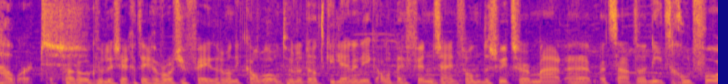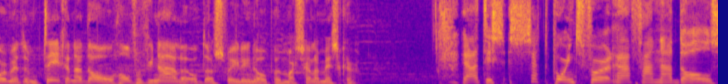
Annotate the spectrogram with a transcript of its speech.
Howard. Dat zouden ook willen zeggen tegen Roger Federer. Want ik kan wel onthullen dat Kylian en ik allebei fan zijn van de Zwitser. Maar uh, het staat er niet goed voor met hem. Tegen Nadal, halve finale op de Australian Open. Marcella Mesker. Ja, het is setpoint voor Rafa Nadal. 7-6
